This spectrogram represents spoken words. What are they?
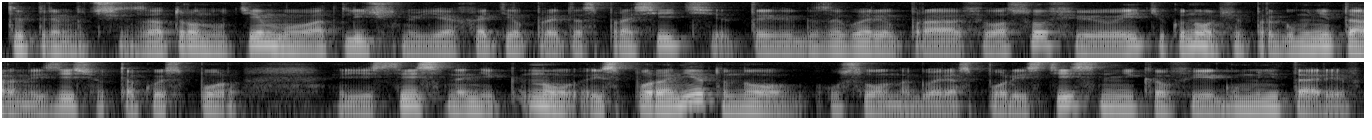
Ты прям затронул тему отличную. Я хотел про это спросить. Ты заговорил про философию, этику, ну вообще про гуманитарный. Здесь вот такой спор. Естественно, не, ну и спора нету, но условно говоря, спор естественников и гуманитариев.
